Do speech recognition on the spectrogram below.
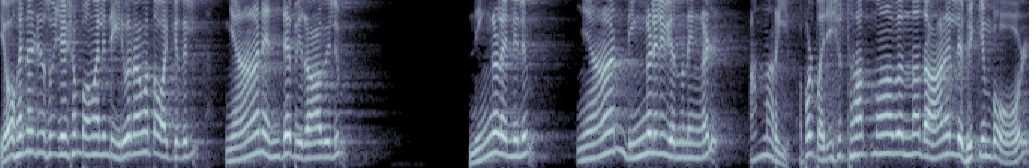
യോഹന്നാൻ സുവിശേഷം പതിനാലിന്റെ ഇരുപതാമത്തെ വാക്യത്തിൽ ഞാൻ എന്റെ പിതാവിലും നിങ്ങൾ എന്നിലും ഞാൻ നിങ്ങളിലും എന്ന് നിങ്ങൾ അന്നറിയും. അപ്പോൾ പരിശുദ്ധാത്മാവ് എന്ന ദാനം ലഭിക്കുമ്പോൾ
